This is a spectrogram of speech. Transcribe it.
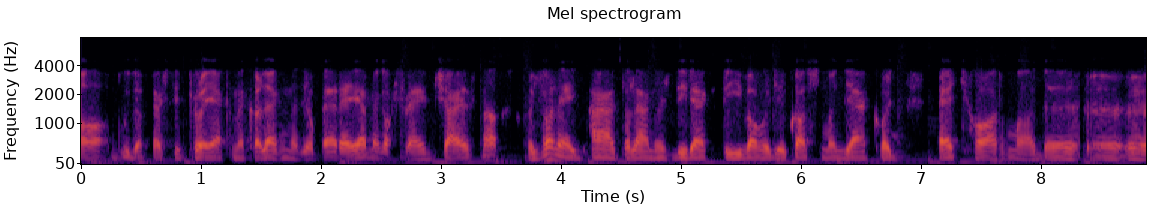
a budapesti projektnek a legnagyobb ereje, meg a franchise-nak, hogy van egy általános direktíva, hogy ők azt mondják, hogy egyharmad ö, ö,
